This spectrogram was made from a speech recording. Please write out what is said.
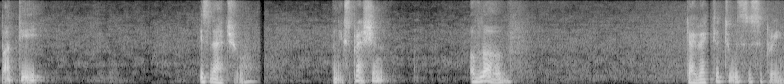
Bhakti is natural, an expression of love directed towards the Supreme.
